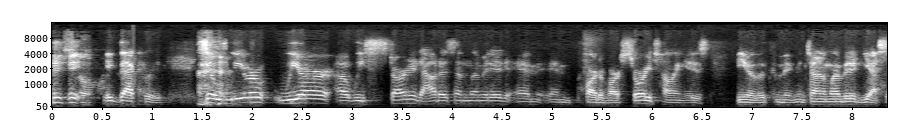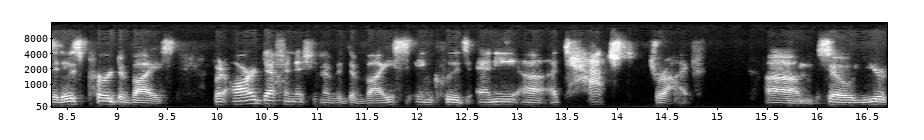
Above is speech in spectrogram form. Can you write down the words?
So. exactly. So we are we are uh, we started out as unlimited, and and part of our storytelling is you know the commitment to unlimited. Yes, it is per device, but our definition of a device includes any uh, attached drive. Um, so your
